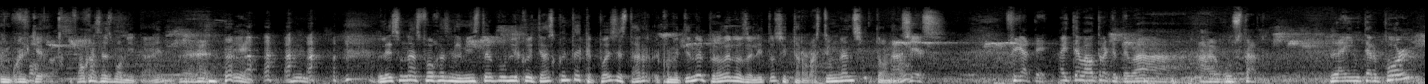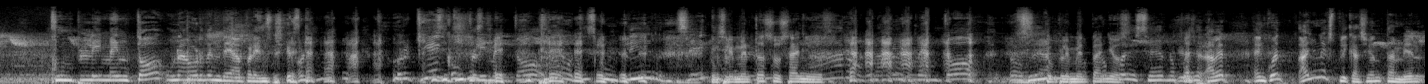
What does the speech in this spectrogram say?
en cualquier Fojas. fojas es bonita, ¿eh? lees unas fojas en el Ministerio Público y te das cuenta de que puedes estar cometiendo el peor de los delitos y te robaste un gancito, ¿no? Así es. Fíjate, ahí te va otra que te va a, a gustar. La Interpol cumplimentó una orden de aprehensión. ¿Por qué cumplimentó? Claro, que cumplir. Sí, Cumplimentó sus años. cumplimentó. O sea, Cumplimentó No años. puede ser, no puede ser. A ver, hay una explicación también. eh,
